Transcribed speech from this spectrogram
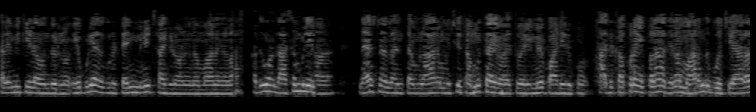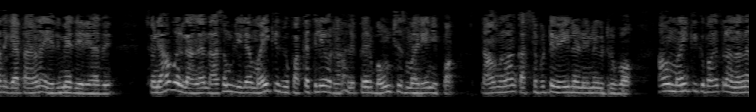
கிளம்பி கீழே வந்துடணும் எப்படியும் அதுக்கு ஒரு டென் மினிட்ஸ் ஆக்கிடுவாங்க நம்ம ஆளுங்கலாம் அதுவும் அந்த அசம்பிளி நேஷனல் அந்தம்ல ஆரம்பிச்சு தமிழ்தாய் வாழ்த்து வரையுமே பாடி இருப்போம் அதுக்கப்புறம் இப்பெல்லாம் அதெல்லாம் மறந்து போச்சு. யாராவது கேட்டாங்கன்னா எதுவுமே தெரியாது. சோ ஞாபகம் இருக்காங்க அந்த அசம்பிளில மைக்குக்கு பக்கத்திலேயே ஒரு நாலு பேர் பவுன்சஸ் மாதிரியே நிப்பான். நாமெல்லாம் கஷ்டப்பட்டு வெயில நின்னுகிட்டு இருப்போம். அவன் மைக்குக்கு பக்கத்துல நல்லா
